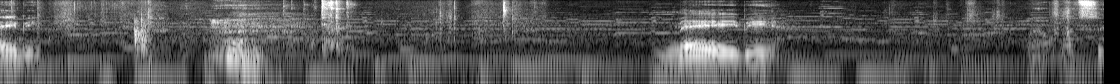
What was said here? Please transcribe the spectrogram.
Maybe. Maybe. Well, let's see.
